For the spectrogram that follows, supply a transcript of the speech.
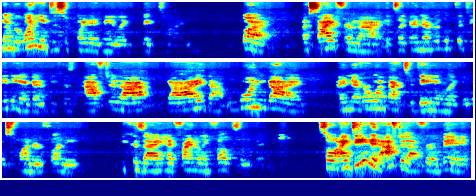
number one, he disappointed me like big time, but aside from that, it's like I never looked at dating again because after that guy, that one guy, I never went back to dating like it was fun or funny because I had finally felt something. So I dated after that for a bit,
